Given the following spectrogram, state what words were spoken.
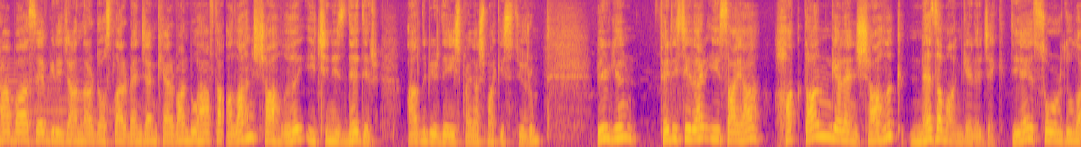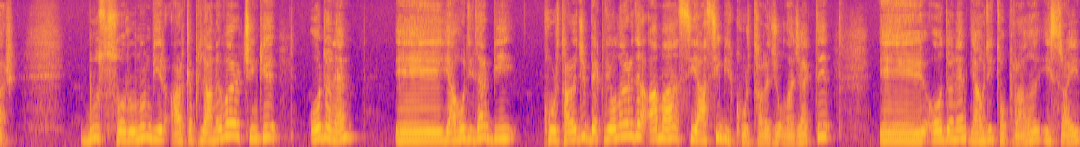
Merhaba sevgili canlar, dostlar. Ben Cem Kervan. Bu hafta Allah'ın şahlığı içinizdedir adlı bir deyiş paylaşmak istiyorum. Bir gün Ferisiler İsa'ya haktan gelen şahlık ne zaman gelecek diye sordular. Bu sorunun bir arka planı var çünkü o dönem e, Yahudiler bir kurtarıcı bekliyorlardı ama siyasi bir kurtarıcı olacaktı. E, o dönem Yahudi toprağı İsrail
